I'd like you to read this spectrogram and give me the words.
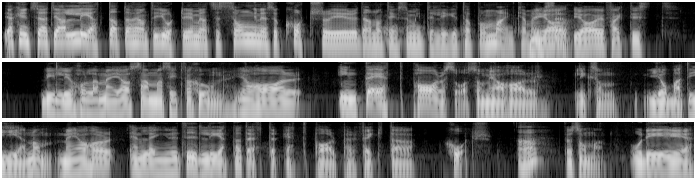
jag kan ju inte säga att jag har letat, det har jag inte gjort. I och med att säsongen är så kort så är det där någonting som inte ligger top of mind kan man Men jag, säga. jag är faktiskt villig att hålla med. Jag har samma situation. Jag har inte ett par så som jag har liksom jobbat igenom, men jag har en längre tid letat efter ett par perfekta shorts Ja. för sommaren. Och det är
